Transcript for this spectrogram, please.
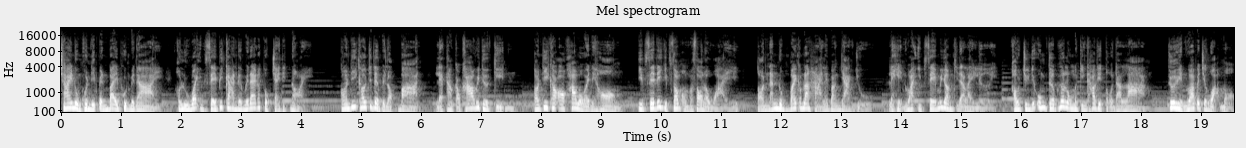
ชายหนุ่มคนนี้เป็นใบพูดไม่ได้ เขารู้ว่าอิบเซพิการเดินไม่ได้ก็ตกใจนิดหน่อย ก่อนที่เขาจะเดินไปล็อกบ้าน และทำกับข้าวให้เธอกิน ตอนที่เขาเอาข้าวมาไว้ในห้อง อิบเซได้หยิบซ่อมออกมาซ่อนเอาไว้ ตอนนั้นหนุ่มใบกำลังหาอะไรบางอย่างอยู่ และเห็นว่าอิบเซไม่ยอมกินอะไรเลย เขาจึงได้อุ้มเธอเพื่อลงมากินข้าวที่โต๊ะด้านล่าง เธอเห็นว่าเป็นจังหวะเหมาะ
